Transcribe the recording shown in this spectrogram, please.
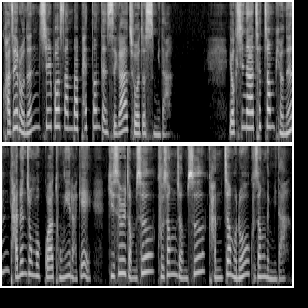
과제로는 실버 삼바 패턴 댄스가 주어졌습니다. 역시나 채점표는 다른 종목과 동일하게 기술 점수, 구성 점수, 감점으로 구성됩니다.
